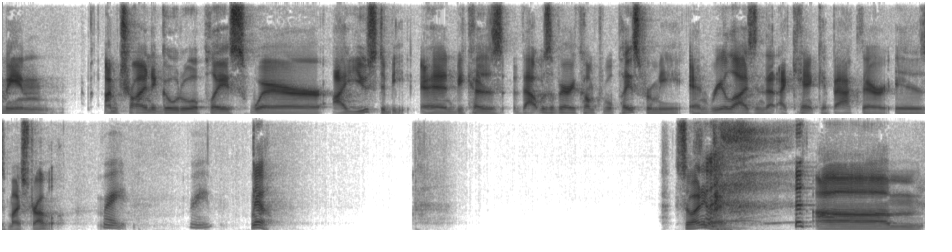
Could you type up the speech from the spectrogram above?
mean, I'm trying to go to a place where I used to be. And because that was a very comfortable place for me, and realizing that I can't get back there is my struggle. Right. Right. Yeah. So anyway, um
